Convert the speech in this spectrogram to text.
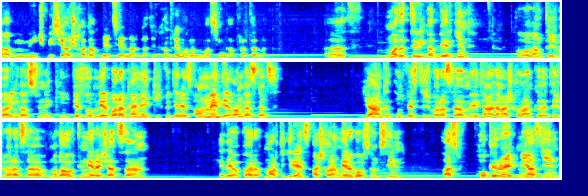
կամ ինչպիսի աշխատանքներ ցերնարգած է։ Խնդրեմ անոն մասին կանդրադառնաք։ Մադը տրիկ ադվերքին բավական դժվարին գացություն է։ Ինչպես որ մեր բարակային է քիչ պետերես ամեն դեղ անգասկած Յանքը ինչպես դժվարացավ միությանական աշխատանքը, դժվարացավ մտահոգությունները շատցան, հետևաբար մարդիկ իրենց աշխատանքները գործունեցին, աս հոգերուն հետ միասին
